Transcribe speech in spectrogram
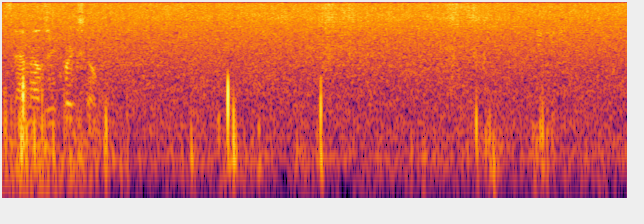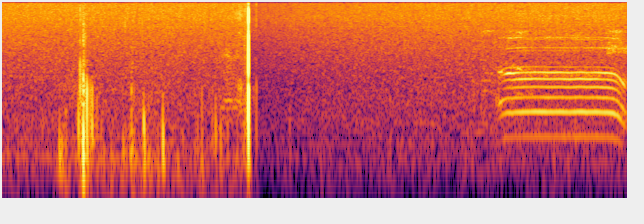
It's MLG Quickscope. Get it? Ooh.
